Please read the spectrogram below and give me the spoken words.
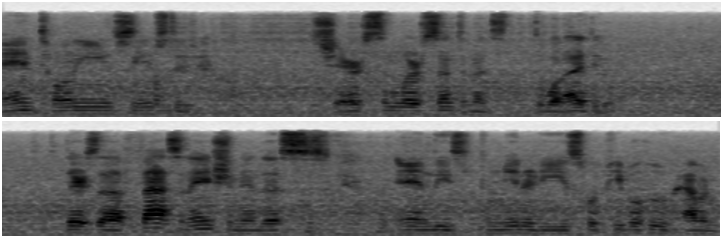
And Tony seems to share similar sentiments to what I do. There's a fascination in this, in these communities with people who haven't,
